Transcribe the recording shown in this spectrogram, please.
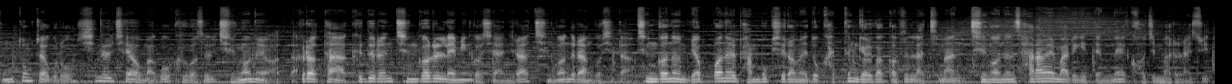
공통적으로 신을 체험하고 그것을 증언해왔다. 그렇다. 그들은 증거를 내민 것이 아니라 증언을 한 것이다. 증거는 몇 번을 반복 실험해도 같은 결과값을 낳지만 증언은 사람의 말이기 때문에 거짓말을 할 수 있다.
